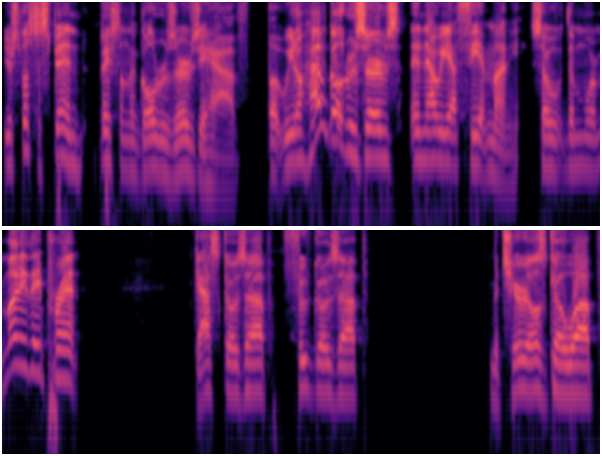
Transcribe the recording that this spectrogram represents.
You're supposed to spend based on the gold reserves you have but we don't have gold reserves, and now we got fiat money. So the more money they print, gas goes up, food goes up, materials go up.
